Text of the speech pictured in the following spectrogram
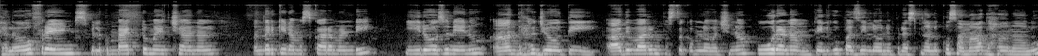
Hello friends welcome back to my channel. అందరికీ నమస్కారం అండి. ఈరోజు నేను ఆంధ్రజ్యోతి ఆదివారం పుస్తకంలో వచ్చిన పూరణం తెలుగు పజిల్లోని ప్రశ్నలకు సమాధానాలు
